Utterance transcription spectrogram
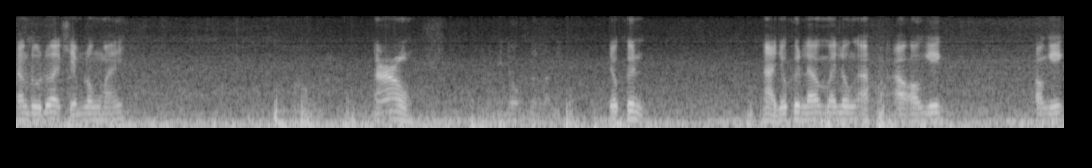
ต้องดูด้วยเข็มลงไหมอ้าวไม่ยกขึ้นแล้วนี่ยกขึ้น อะ ยกขึ้นแล้วไม่ลง อะ เอาเอาอีกเอาอีก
